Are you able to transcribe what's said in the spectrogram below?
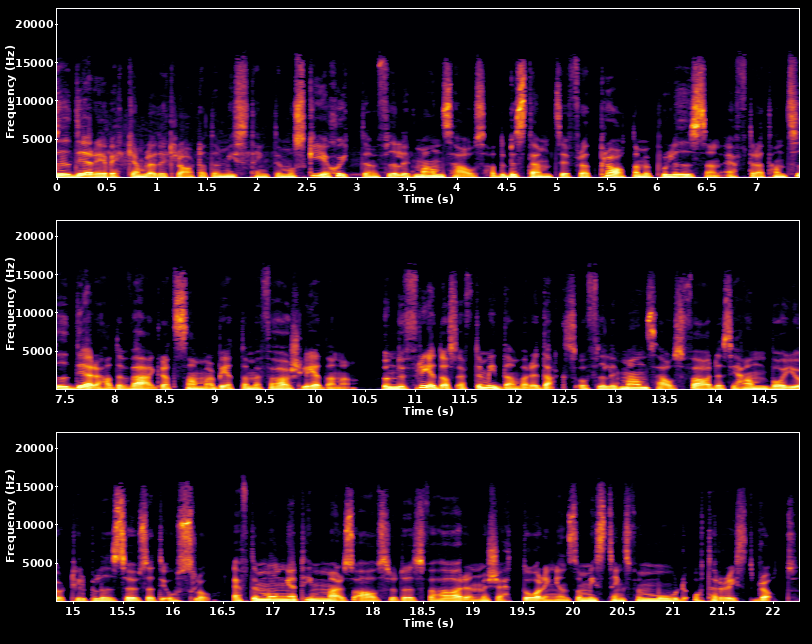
Tidigare i veckan blev det klart att den misstänkte moskéskytten Filip Manshaus hade bestämt sig för att prata med polisen efter att han tidigare hade vägrat samarbeta med förhörsledarna. Under fredags eftermiddagen var det dags och Filip Manshaus fördes i handbojor till polishuset i Oslo. Efter många timmar så avslutades förhören med 21-åringen som misstänks för mord och terroristbrott.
